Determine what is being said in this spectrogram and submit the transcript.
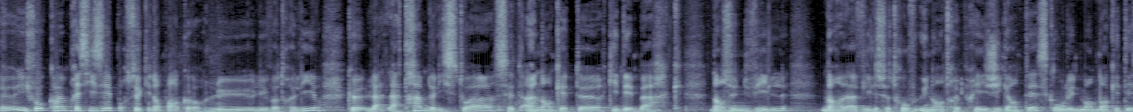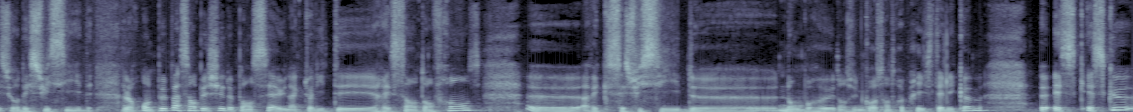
Il faut quand même préciser pour ceux qui n'ont pas encore lu, votre livre que la, trame de l'histoire, c'est un enquêteur qui débarque dans une ville. Dans la ville se trouve une entreprise gigantesque on lui demande d'enquêter sur des suicides. Alors on ne peut pas s'empêcher de penser à une actualité récente en France, euh, avec ces suicides euh, nombreux dans une grosse entreprise télécom. est-ce, est-ce que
